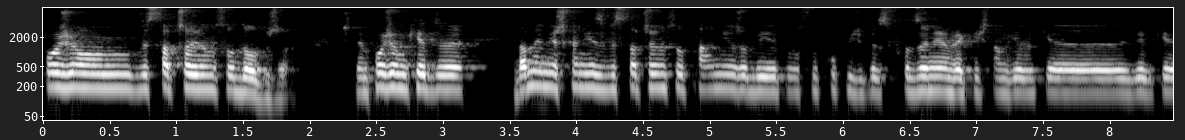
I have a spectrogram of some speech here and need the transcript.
poziom wystarczająco dobrze. Czyli ten poziom, kiedy dane mieszkanie jest wystarczająco tanie, żeby je po prostu kupić bez wchodzenia w jakieś tam wielkie, wielkie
